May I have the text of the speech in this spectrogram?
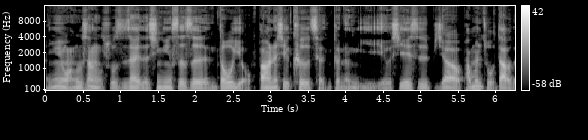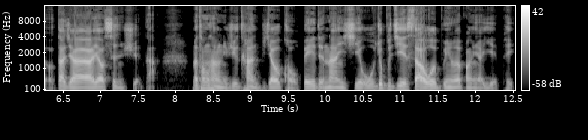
因为网络上说实在的，形形色色的人都有，包括那些课程，可能也有些是比较旁门左道的，大家要慎选呐。那通常你去看比较有口碑的那一些，我就不介绍，我也不用要帮人家业配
